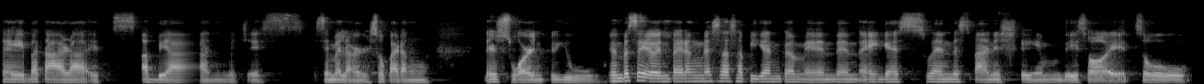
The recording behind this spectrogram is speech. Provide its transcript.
kay Batara, it's abian, which is similar. So parang they're sworn to you. Yun basta yun, parang nasasapian kami. And then I guess when the Spanish came, they saw it. So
